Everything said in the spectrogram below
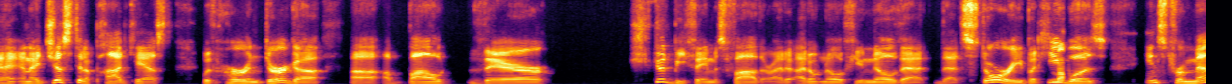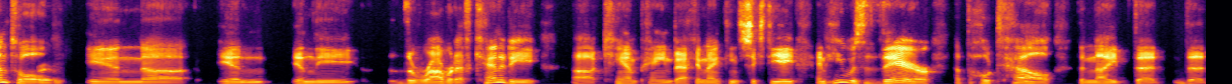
I and I just did a podcast with her and Durga uh, about their should be famous father. I, I don't know if you know that that story, but he was instrumental in uh, in in the the Robert F. Kennedy uh, campaign back in 1968, and he was there at the hotel the night that that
